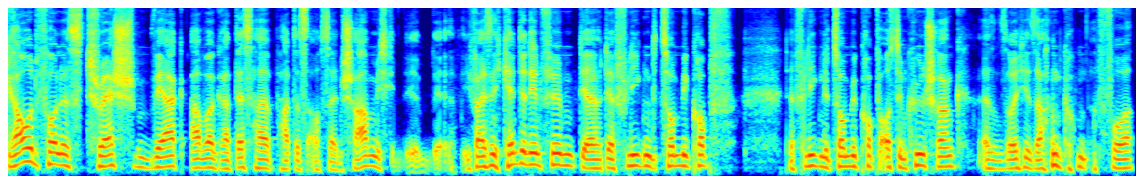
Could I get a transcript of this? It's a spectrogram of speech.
grauenvolles Trash-Werk, aber gerade deshalb hat es auch seinen Charme. Ich, äh, ich weiß nicht, kennt ihr den Film, der, der fliegende Zombie-Kopf? Der fliegende Zombie-Kopf aus dem Kühlschrank? Also solche Sachen kommen davor.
